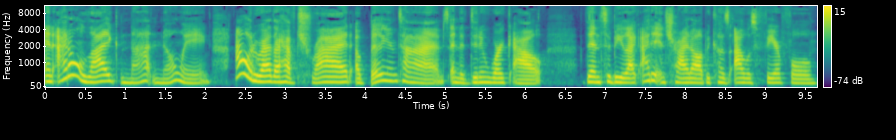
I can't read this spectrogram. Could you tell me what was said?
And I don't like not knowing. I would rather have tried a billion times and it didn't work out than to be like, I didn't try it all because I was fearful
